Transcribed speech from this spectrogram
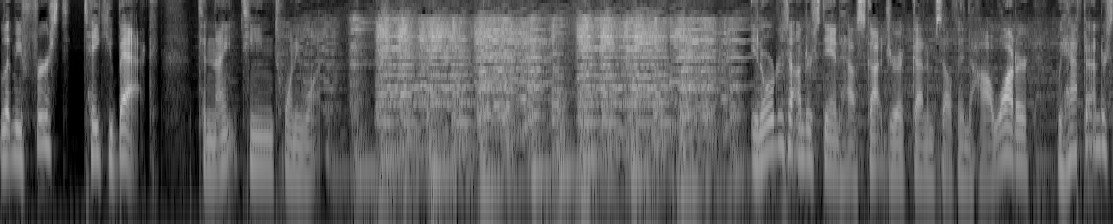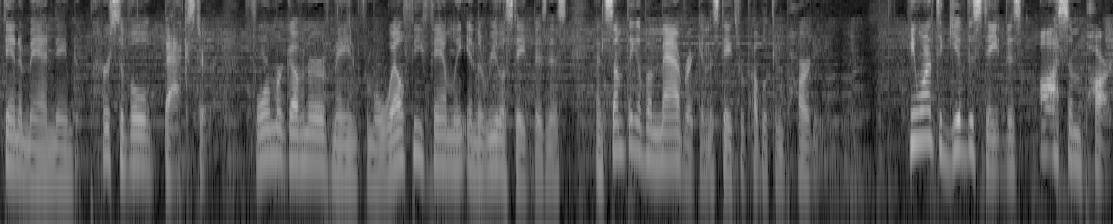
let me first take you back to 1921. In order to understand how Scott Jurek got himself into hot water, we have to understand a man named Percival Baxter, former governor of Maine from a wealthy family in the real estate business and something of a maverick in the state's Republican Party. He wanted to give the state this awesome park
